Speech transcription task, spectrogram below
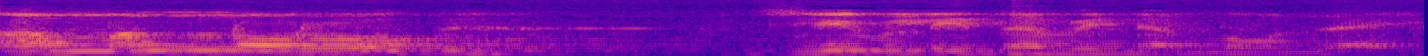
આ મનનો રોગ જીવ લીધા વિના ન જાય.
